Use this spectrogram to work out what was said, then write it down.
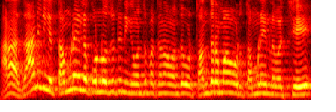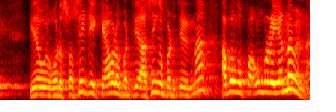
ஆனால் அதானே நீங்கள் தமிழ்லைனில் கொண்டு வந்துட்டு நீங்கள் வந்து பார்த்தீங்கன்னா வந்து ஒரு தந்திரமாக ஒரு தமிழ்லைனில் வச்சு இதை ஒரு- சொசைட்டியை கேவலப்படுத்தி அசிங்கப்படுத்திங்கன்னா அப்போ உங்கள் உங்களுடைய எண்ணம் என்ன?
